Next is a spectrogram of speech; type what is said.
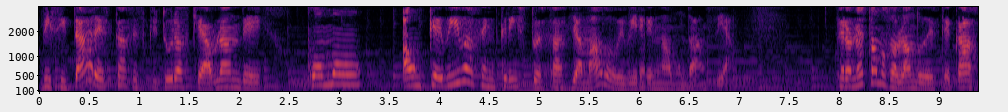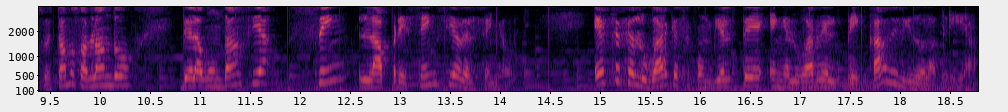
visitar estas escrituras que hablan de cómo, aunque vivas en Cristo, estás llamado a vivir en abundancia. Pero no estamos hablando de este caso, estamos hablando de la abundancia sin la presencia del Señor. Este es el lugar que se convierte en el lugar del pecado y la idolatría.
